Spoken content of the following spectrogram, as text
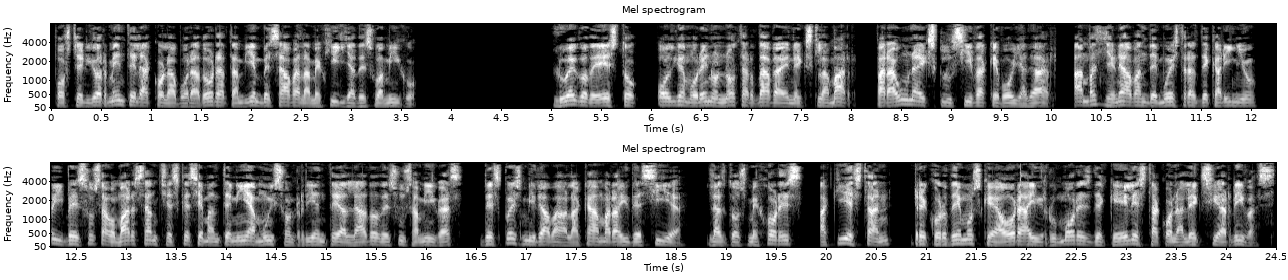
Posteriormente la colaboradora también besaba la mejilla de su amigo. Luego de esto, Olga Moreno no tardaba en exclamar, para una exclusiva que voy a dar, ambas llenaban de muestras de cariño, y besos a Omar Sánchez que se mantenía muy sonriente al lado de sus amigas, después miraba a la cámara y decía, las dos mejores, aquí están, recordemos que ahora hay rumores de que él está con Alexia Rivas.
